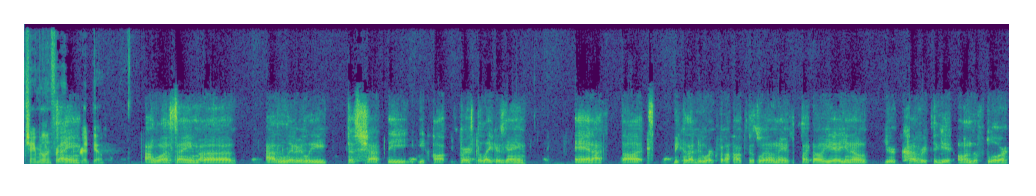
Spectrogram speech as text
Chamberlain, Fred, same. Fred, go. I'm going same. Uh, I literally just shot the Hawks versus the Lakers game, and I thought because I do work for the Hawks as well, and they're just like, "Oh yeah, you know, you're covered to get on the floor,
